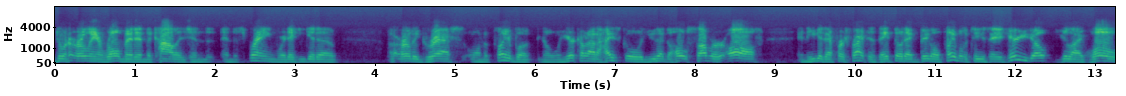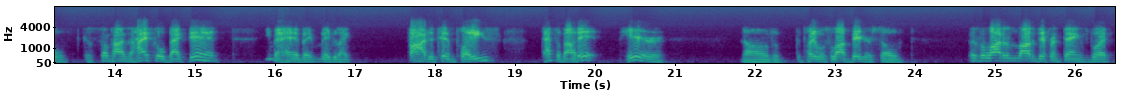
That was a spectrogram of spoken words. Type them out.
doing early enrollment in the college in the, in the spring where they can get a early grasp on the playbook. You know, when you're coming out of high school, you had the whole summer off, and you get that first practice. They throw that big old playbook to you, say, "Here you go." You're like, "Whoa!" Because sometimes in high school back then, you might have maybe like five to ten plays. That's about it. Here, no, the the playbook's a lot bigger. So there's a lot of lot of different things, but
